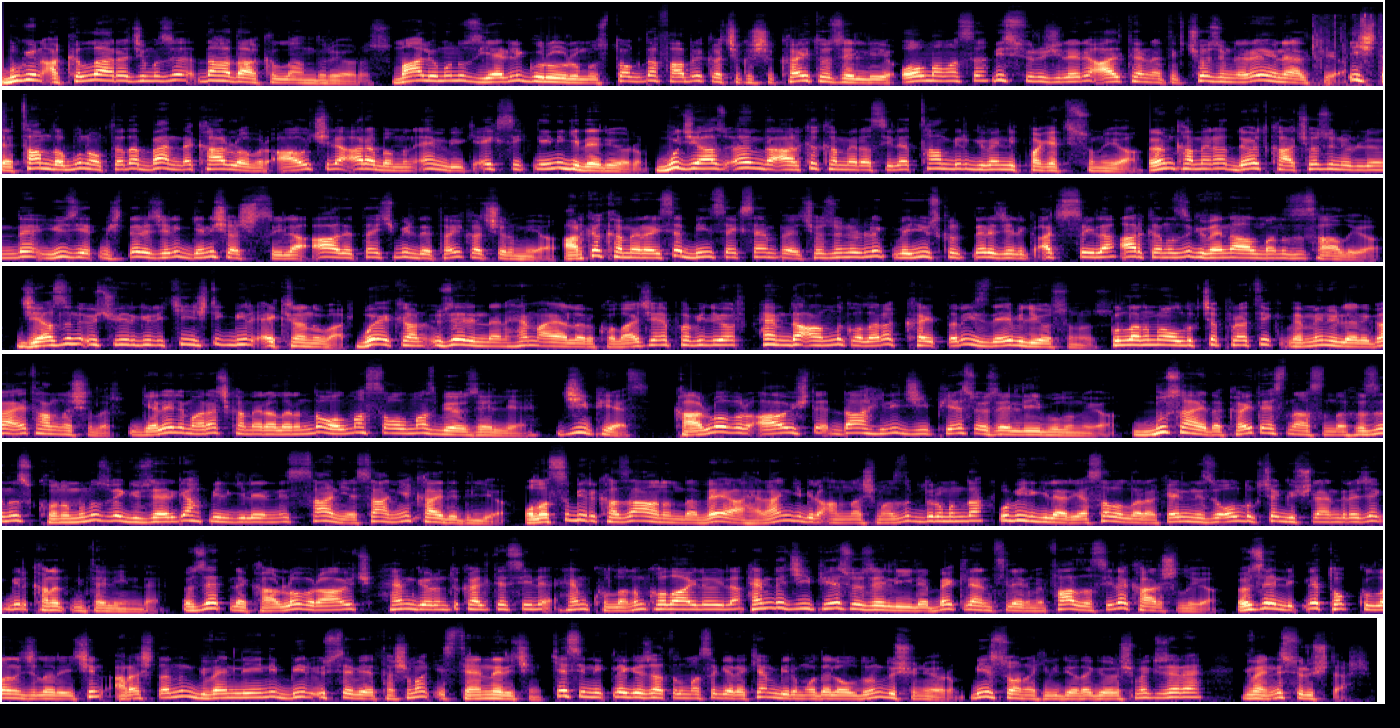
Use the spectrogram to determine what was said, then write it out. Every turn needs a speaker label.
Speaker 1: Bugün akıllı aracımızı daha da akıllandırıyoruz. Malumunuz yerli gururumuz TOG'da fabrika çıkışı kayıt özelliği olmaması biz sürücüleri alternatif çözümlere yöneltiyor. İşte tam da bu noktada ben de CarLover A3 ile arabamın en büyük eksikliğini gideriyorum. Bu cihaz ön ve arka kamerasıyla tam bir güvenlik paketi sunuyor. Ön kamera 4K çözünürlüğünde 170 derecelik geniş açısıyla adeta hiçbir detayı kaçırmıyor. Arka kamera ise 1080p çözünürlük ve 140 derecelik açısıyla arkanızı güvene almanızı sağlıyor. Cihazın 3,2 inçlik bir ekranı var. Bu ekran üzerinden hem ayarları kolayca yapabiliyor hem de anlık olarak kayıtları izleyebiliyorsunuz. Kullanımı oldukça pratik ve menüleri gayet anlaşılır. Gelelim araç kameralarında olmazsa olmaz bir özelliğe. GPS. CarLover A3'te dahili GPS özelliği bulunuyor. Bu sayede kayıt esnasında hızınız, konumunuz ve güzergah bilgileriniz saniye saniye kaydediliyor. Olası bir kaza anında veya herhangi bir anlaşmazlık durumunda bu bilgiler yasal olarak elinizi oldukça güçlendirecek bir kanıt niteliğinde. Özetle CarLover A3 hem görüntü kalitesiyle hem kullanım kolaylığıyla hem de GPS özelliğiyle beklentilerimi fazlasıyla karşılıyor. Özellikle TOK kullanıcıları için araçlarının güvenliğini bir üst seviyeye taşımak isteyenler için kesinlikle göz atılması gereken bir model olduğunu düşünüyorum. Bir sonraki videoda görüşmek üzere, güvenli sürüşler.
